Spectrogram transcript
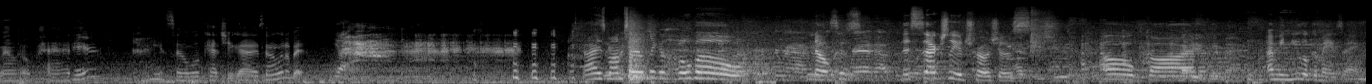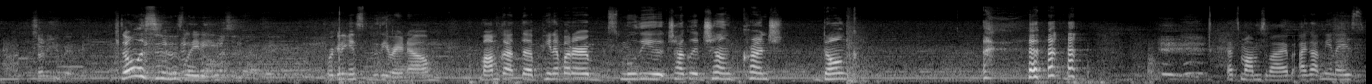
My little pad here. All right, so we'll catch you guys in a little bit. Yeah. guys, mom said I look like a hobo. No, because this is actually atrocious. Oh God. I mean, you look amazing. So do you, baby. Don't listen to this lady. We're getting a smoothie right now. Mom got the peanut butter smoothie, chocolate chunk crunch, dunk. That's mom's vibe. I got me a nice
